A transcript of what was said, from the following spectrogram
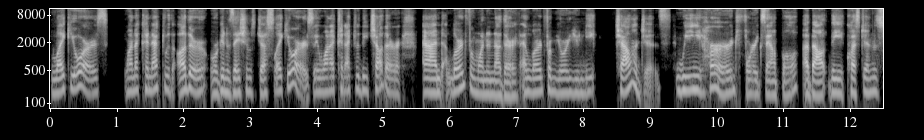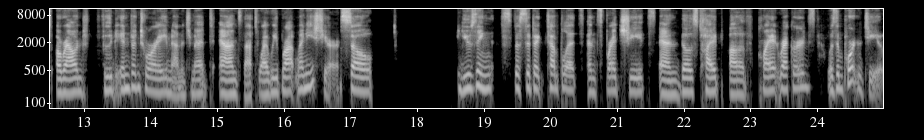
like yours, want to connect with other organizations just like yours. They want to connect with each other and learn from one another and learn from your unique challenges. We heard, for example, about the questions around food inventory management, and that's why we brought Manish here. So using specific templates and spreadsheets and those type of client records was important to you.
